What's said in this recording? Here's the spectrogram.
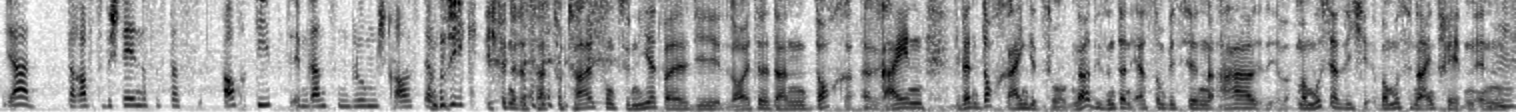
ja, darauf zu bestehen, dass es das auch gibt im ganzen Blumenstrauß der Und Musik. Ich, ich finde, das hat total funktioniert, weil die Leute dann doch rein, die werden doch reingezogen. Ne? Die sind dann erst so ein bisschen, ah, man muss ja sich, man muss hineintreten in Mhm.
